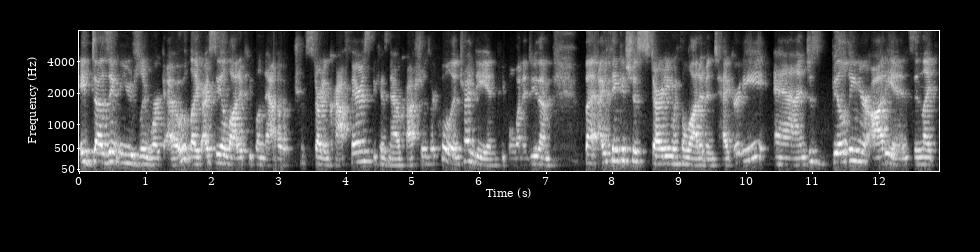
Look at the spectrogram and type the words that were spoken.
it doesn't usually work out. Like I see a lot of people now starting craft fairs because now craft shows are cool and trendy and people want to do them. But I think it's just starting with a lot of integrity and just building your audience and like,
